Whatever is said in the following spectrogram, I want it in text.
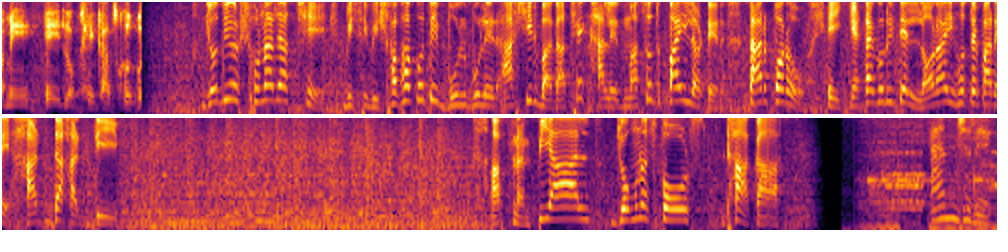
আমি এই লক্ষ্যে কাজ করব। যদিও শোনা যাচ্ছে, বিসিবি সভাপতি বুলবুলের আশীর্বাদ আছে খালেদ মাসুদ পাইলটের। তারপরও এই ক্যাটাগরিতে লড়াই হতে পারে হাড্ডাহাড্ডি। Afnan Piyal, Jamuna sports, Dhaka. Angelic,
